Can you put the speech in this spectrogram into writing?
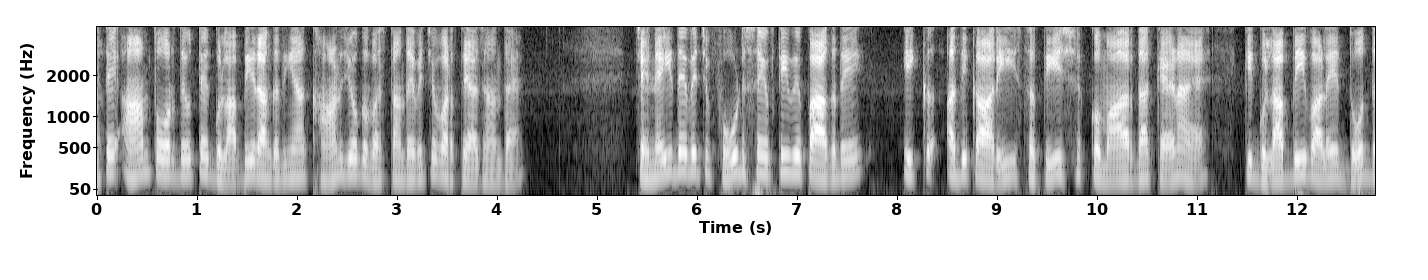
ਅਤੇ ਆਮ ਤੌਰ ਦੇ ਉੱਤੇ ਗੁਲਾਬੀ ਰੰਗ ਦੀਆਂ ਖਾਣਯੋਗ ਵਸਤਾਂ ਦੇ ਵਿੱਚ ਵਰਤਿਆ ਜਾਂਦਾ ਹੈ। ਚੇਨਈ ਦੇ ਵਿੱਚ ਫੂਡ ਸੇਫਟੀ ਵਿਭਾਗ ਦੇ ਇੱਕ ਅਧਿਕਾਰੀ ਸਤੀਸ਼ ਕੁਮਾਰ ਦਾ ਕਹਿਣਾ ਹੈ ਕਿ ਗੁਲਾਬੀ ਵਾਲੇ ਦੁੱਧ,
